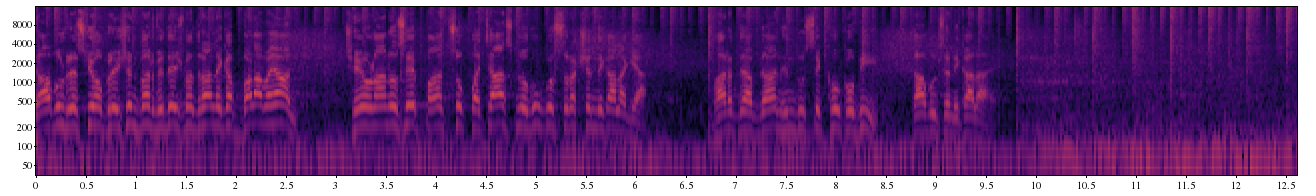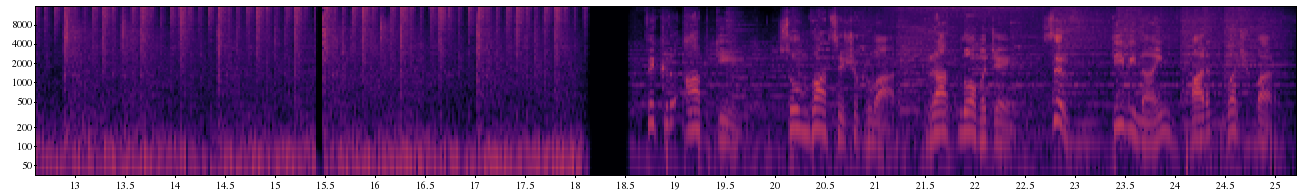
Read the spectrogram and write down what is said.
Kabul rescue operation पर विदेश मंत्रालय का बड़ा बयान। छह उड़ानों से 550 लोगों को सुरक्षित निकाला गया। भारत ने अफगान हिंदू सिखों को भी काबुल से निकाला है। फ़िक्र आपकी। सोमवार से शुक्रवार, रात 9 बजे, सिर्फ़ टीवी 9 भारत वर्ष पर।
